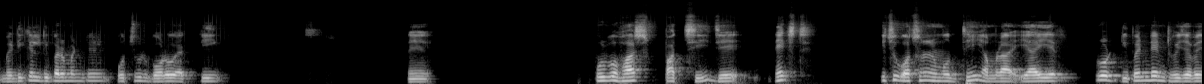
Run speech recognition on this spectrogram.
মেডিকেল ডিপার্টমেন্টের প্রচুর বড় একটি মানে পূর্বাভাস পাচ্ছি যে নেক্সট কিছু বছরের মধ্যেই আমরা এআই এর পুরো ডিপেন্ডেন্ট হয়ে যাবে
